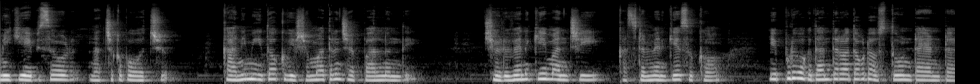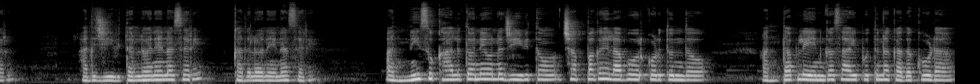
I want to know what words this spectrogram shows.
మీకు ఈ ఎపిసోడ్ నచ్చకపోవచ్చు కానీ మీతో ఒక విషయం మాత్రం చెప్పాలనుంది. చెడు వెనకే మంచి కష్టం వెనకే సుఖం ఎప్పుడు ఒకదాని తర్వాత ఒకటి వస్తూ ఉంటాయంటారు. అది జీవితంలోనైనా సరే కథలోనైనా సరే. అన్నీ సుఖాలతోనే ఉన్న జీవితం చప్పగా ఎలా బోర్ కొడుతుందో అంతా ప్లెయిన్గా సాగిపోతున్న కథ కూడా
